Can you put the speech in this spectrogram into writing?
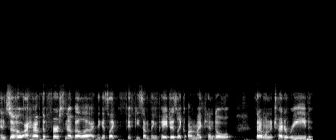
And so I have the first novella, I think it's like 50 something pages, like on my Kindle that I want to try to read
